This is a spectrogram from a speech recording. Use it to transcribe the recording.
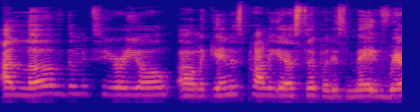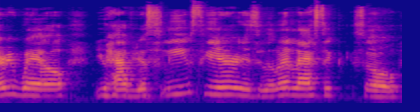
I love the material. Um, again, it's polyester, but it's made very well. You have your sleeves here. It's a little elastic, so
